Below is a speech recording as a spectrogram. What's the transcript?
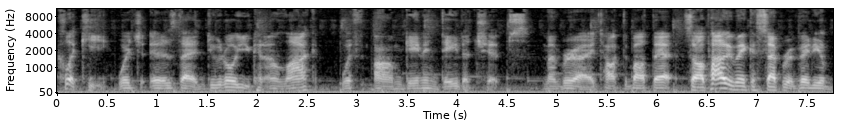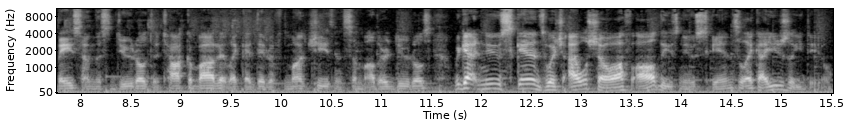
click key, which is that doodle you can unlock with um, gaining data chips. Remember I talked about that? So I'll probably make a separate video based on this doodle to talk about it like I did with Munchies and some other doodles. We got new skins, which I will show off all these new skins like I usually do.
